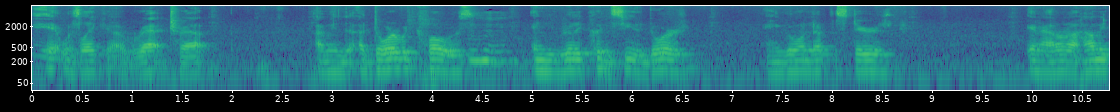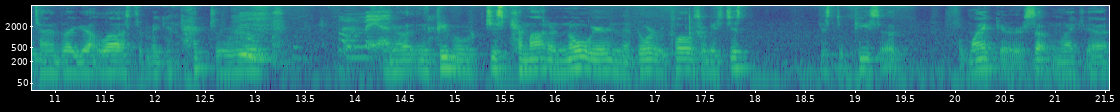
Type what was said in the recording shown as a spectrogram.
it was like a rat trap. I mean, a door would close mm-hmm. and you really couldn't see the door and going up the stairs. And I don't know how many times I got lost to make it back to the room. Oh man! You know, and people would just come out of nowhere and the door would close. I mean, it's just just a piece of formica or something like that.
